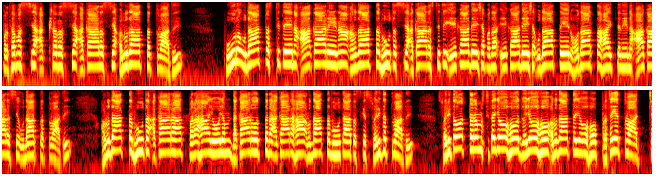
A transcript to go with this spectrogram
ಪ್ರಥಮಸ್ಯ ಅಕ್ಷರಸ್ಯ ಅಕಾರಸ್ಯ ಅನುದಾತ್ತತ್ವಾತ್ ಪೂರ್ವ ಉದಾತ್ತ ಉದಾತ್ತಸ್ಥಿತೇನ ಆಕಾರೇಣ ಅನುದಾತ್ತಭೂತಸ್ಯ ಅಕಾರಸ್ಯ ಚ ಏಕಾದೇಶ ಪದ ಏಕಾದೇಶ ಉದಾತ್ತೇನ ಉದಾತ್ತೇನೋದಾತ್ತಃ ಇತ್ಯನೇನ ಆಕಾರಸ್ಯ ಉದಾತ್ತತ್ವಾತ್ అనుదాత్తభూత అకారాత్ పరహాయోయం దకారోత్తర అకార అనుదాత్తభూత తస్య స్వరితత్వాత్ స్వరితోత్తరం స్థితయో ద్వయో అనుదాత్తయో ప్రచయత్వాచ్చ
